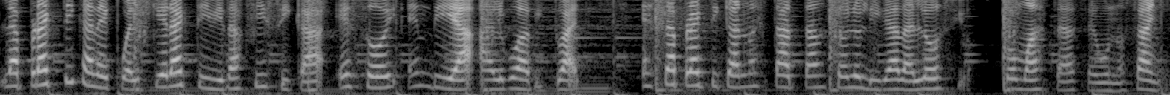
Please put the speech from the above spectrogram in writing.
La práctica de cualquier actividad física es hoy en día algo habitual. Esta práctica no está tan solo ligada al ocio como hasta hace unos años,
